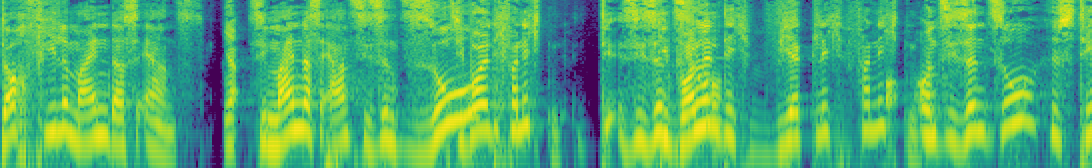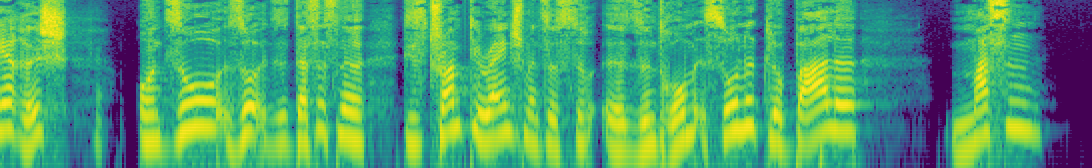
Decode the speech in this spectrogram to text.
doch viele meinen das ernst. Ja. Sie meinen das ernst. Sie sind so Sie wollen dich vernichten. die, sie sind Die wollen so, dich wirklich vernichten. und sie sind so hysterisch und so so das ist eine dieses Trump Derangement Syndrom ist so eine globale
